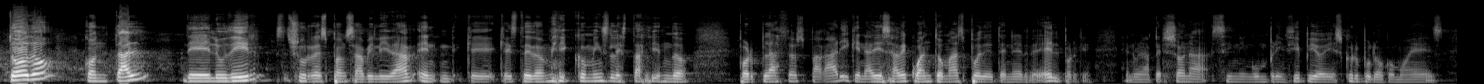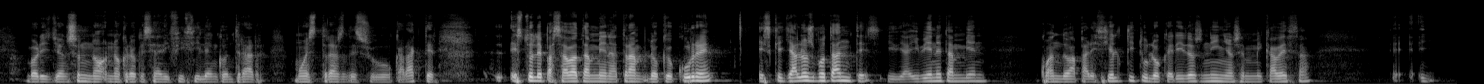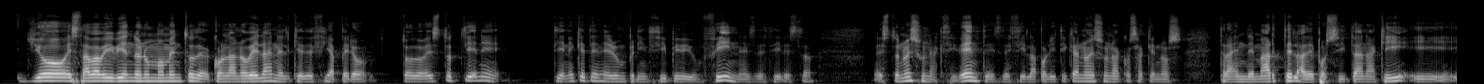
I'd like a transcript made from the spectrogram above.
Todo con tal de eludir su responsabilidad en, que, que este Dominic Cummings le está haciendo por plazos pagar y que nadie sabe cuánto más puede tener de él, porque en una persona sin ningún principio y escrúpulo como es Boris Johnson no, no creo que sea difícil encontrar muestras de su carácter. Esto le pasaba también a Trump. Lo que ocurre es que ya los votantes, y de ahí viene también cuando apareció el título Queridos niños en mi cabeza, eh, yo estaba viviendo en un momento con la novela en el que decía, pero todo esto tiene tiene que tener un principio y un fin. Es decir, esto, esto no es un accidente. Es decir, la política no es una cosa que nos traen de Marte, la depositan aquí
